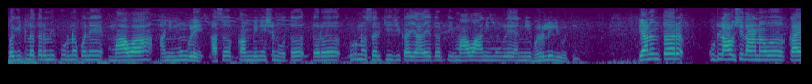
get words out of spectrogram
बघितलं तर मी पूर्णपणे मावा आणि मुंगळे असं कॉम्बिनेशन होतं. तर पूर्ण सरकी जी काही आहे तर ती मावा आणि मुंगळे यांनी भरलेली होती. त्यानंतर कुठलं औषध आणावं काय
